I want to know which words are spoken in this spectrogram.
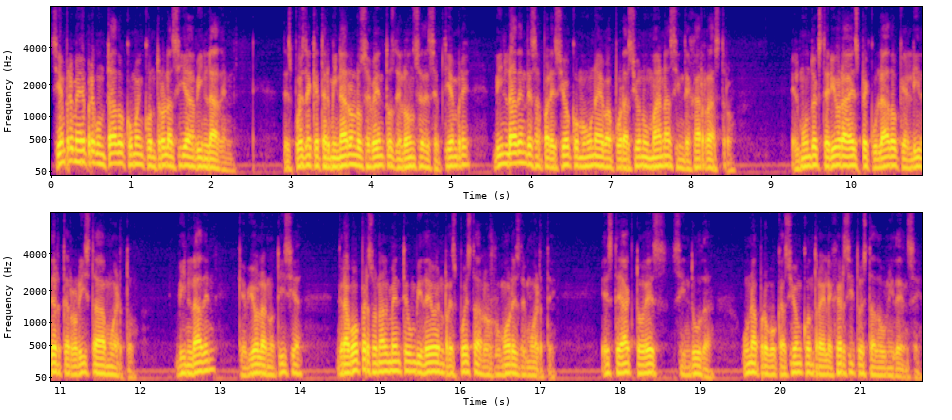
Siempre me he preguntado cómo encontró la CIA a Bin Laden. Después de que terminaron los eventos del 11 de septiembre, Bin Laden desapareció como una evaporación humana sin dejar rastro. El mundo exterior ha especulado que el líder terrorista ha muerto. Bin Laden, que vio la noticia, grabó personalmente un video en respuesta a los rumores de muerte. Este acto es, sin duda, una provocación contra el ejército estadounidense.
